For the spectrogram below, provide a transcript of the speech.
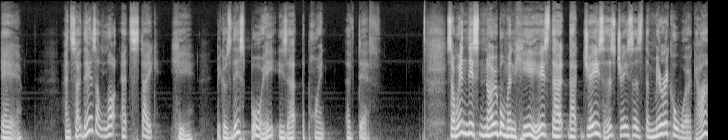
heir. And so there's a lot at stake here because this boy is at the point of death. So when this nobleman hears that, that Jesus, Jesus the miracle worker,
